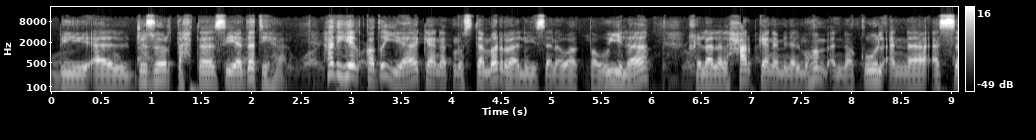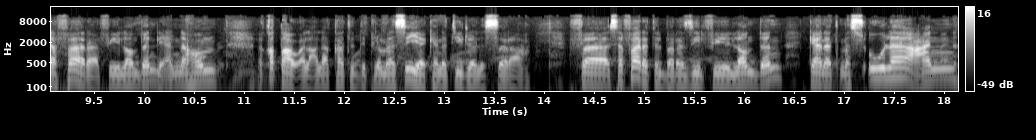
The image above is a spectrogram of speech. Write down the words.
بالجزر تحت سيادتها. هذه القضية كانت مستمرة لسنوات طويلة. خلال الحرب كان من المهم أن نقول أن السفارة في لندن لأنهم قطعوا العلاقات الدبلوماسية كنتيجة للصراع. فسفارة البرازيل في لندن كانت مسؤولة عن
